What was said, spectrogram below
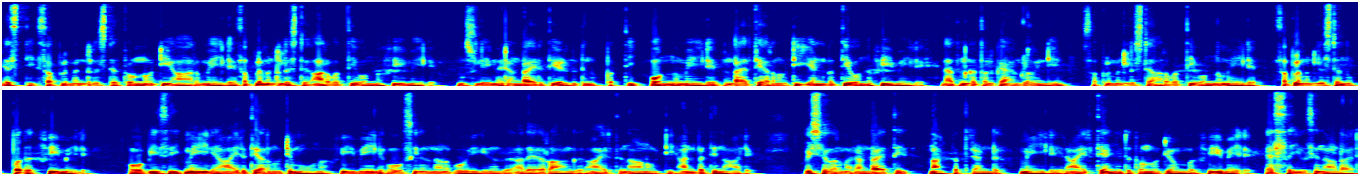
S T supplement list തൊണ്ണൂറ്റി ആറ് മെയിൽ സപ്ലിമെന്റ് ലിസ്റ്റ് അറുപത്തി ഒന്ന് ഫീമെയിൽ മുസ്ലിം രണ്ടായിരത്തി എഴുന്നൂറ്റി മുപ്പത്തി ഒന്ന് മെയിൽ രണ്ടായിരത്തി അറുന്നൂറ്റി എൺപത്തി ഒന്ന് ഫീമെയിൽ ലാത്തിൻ കത്തോലിക്ക ആംഗ്ലോ ഇന്ത്യൻ സപ്ലിമെന്റ് ലിസ്റ്റ് അറുപത്തി ഒന്ന് മെയിൽ സപ്ലിമെന്റ് ലിസ്റ്റ് മുപ്പത് female O B C male ആയിരത്തി അറുന്നൂറ്റി മൂന്ന് ഫീമെയിൽ ഒ സിയിൽ നിന്നാണ് പോയിരിക്കുന്നത്. അതേ റാങ്ക് ആയിരത്തി നാനൂറ്റി അൻപത്തി നാല് വിശ്വകർമ്മ രണ്ടായിരത്തി നാൽപ്പത്തി രണ്ട് മെയിൽ ആയിരത്തി അഞ്ഞൂറ്റി തൊണ്ണൂറ്റി ഒമ്പത് female S I U C Nadar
